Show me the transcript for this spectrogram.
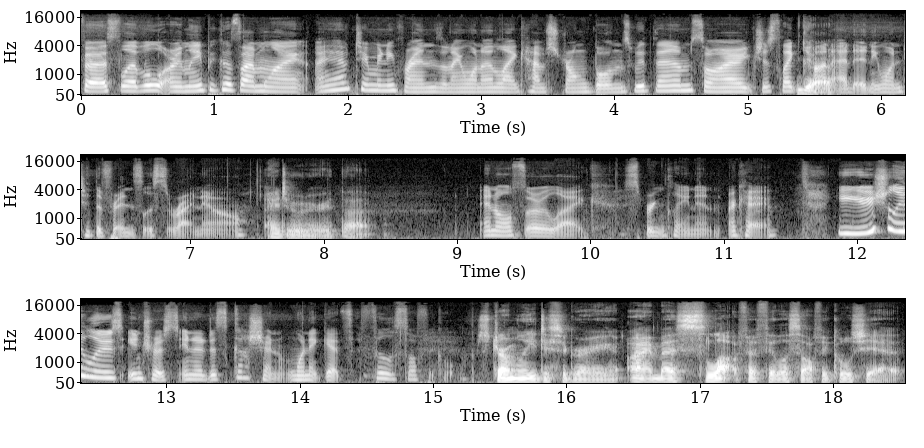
first level only because I'm like I have too many friends and I want to like have strong bonds with them, so I just like Yeah. can't add anyone to the friends list right now. I do agree with that. And also like spring cleaning. Okay, you usually lose interest in a discussion when it gets philosophical. Strongly disagree. I'm a slut for philosophical shit.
